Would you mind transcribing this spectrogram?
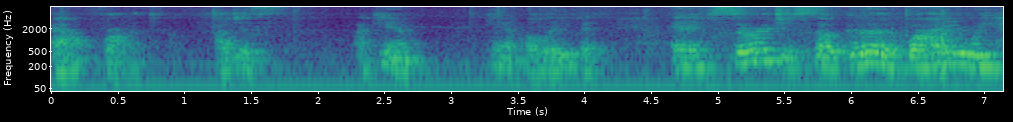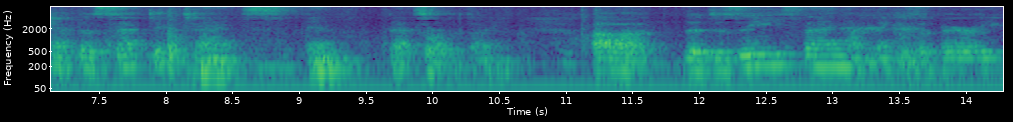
out front. I just, I can't, can't believe it. And if sewage is so good, why do we have those septic tanks and that sort of thing? Uh, the disease thing, I think, is a very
